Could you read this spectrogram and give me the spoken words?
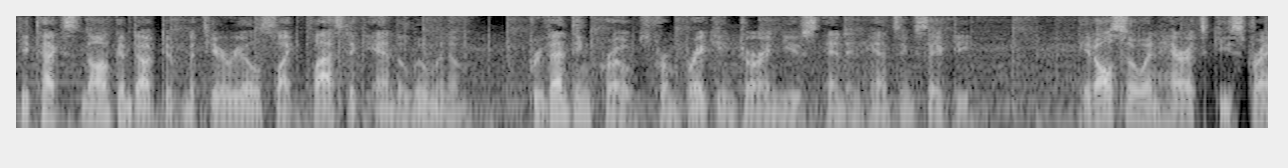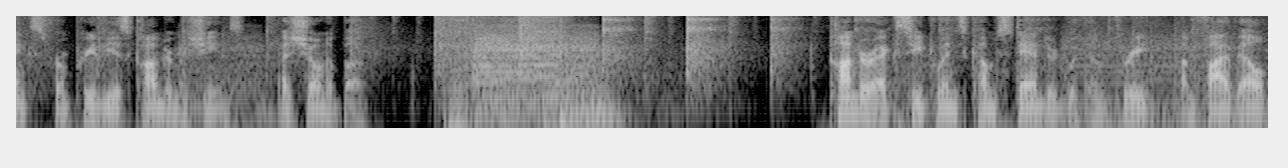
Detects non-conductive materials like plastic and aluminum, preventing probes from breaking during use and enhancing safety. It also inherits key strengths from previous Condor machines, as shown above. Condor XC Twins come standard with M3, M5L,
